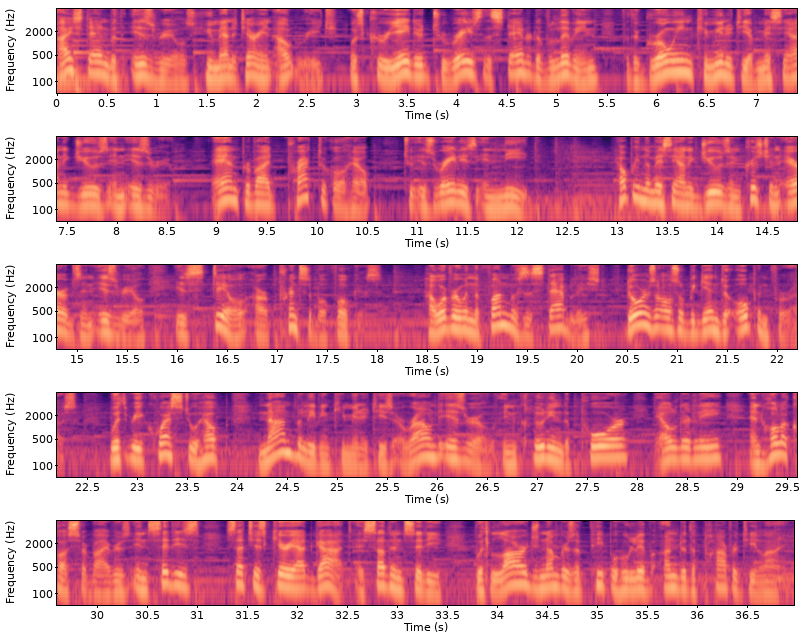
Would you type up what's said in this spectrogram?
I Stand with Israel's humanitarian outreach was created to raise the standard of living for the growing community of Messianic Jews in Israel and provide practical help to Israelis in need. Helping the Messianic Jews and Christian Arabs in Israel is still our principal focus. However, when the fund was established, doors also began to open for us with requests to help non-believing communities around Israel, including the poor, elderly, and Holocaust survivors in cities such as Kiryat Gat, a southern city with large numbers of people who live under the poverty line.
